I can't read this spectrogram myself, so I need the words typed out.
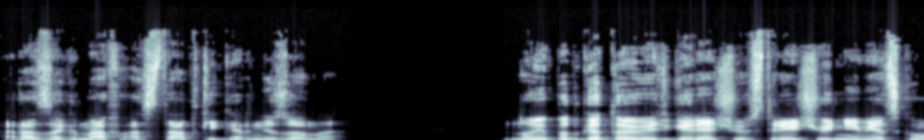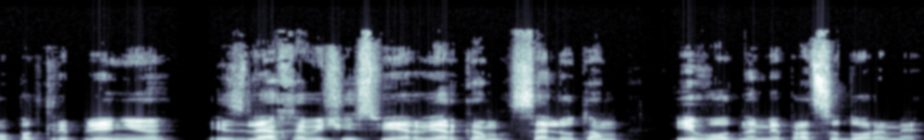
разогнав остатки гарнизона ну и подготовить горячую встречу немецкому подкреплению из Ляховичей с фейерверком, салютом и водными процедурами.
